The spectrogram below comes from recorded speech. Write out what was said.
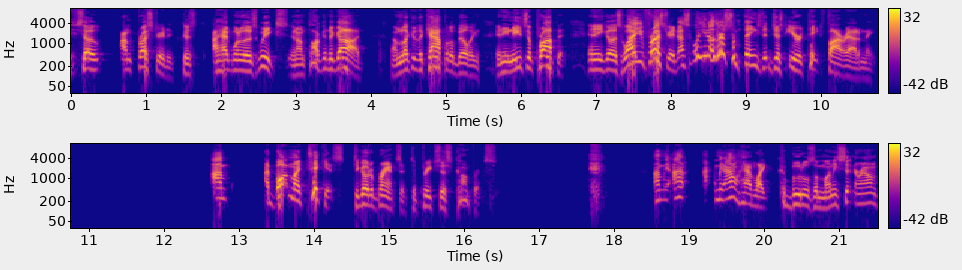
So I'm frustrated because I had one of those weeks and I'm talking to God. I'm looking at the Capitol building and he needs a prophet. And he goes, Why are you frustrated? I said, Well, you know, there's some things that just irritate fire out of me. I'm, I bought my tickets to go to Branson to preach this conference. I mean, I, I mean, I don't have like caboodles of money sitting around.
